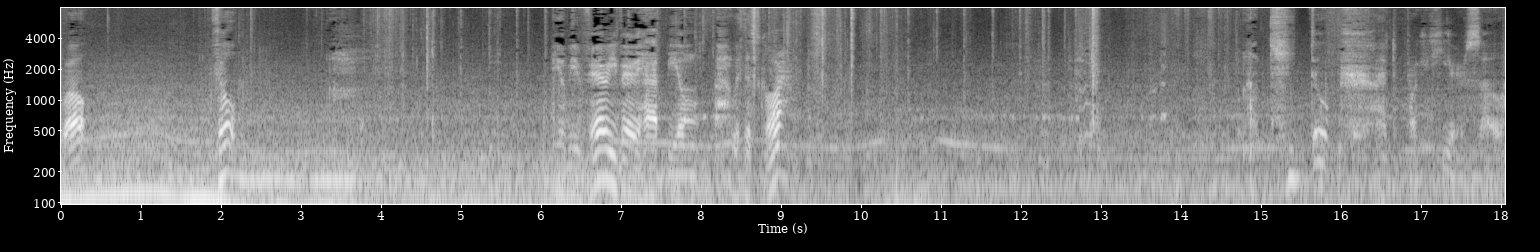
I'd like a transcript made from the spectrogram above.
Well, Phil, be very, very happy on, with this car. Okie doke. I have to park it here, so.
